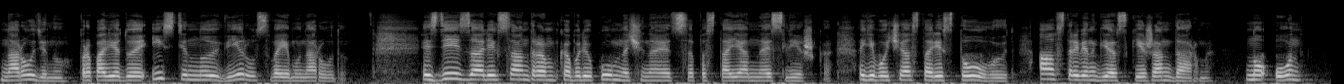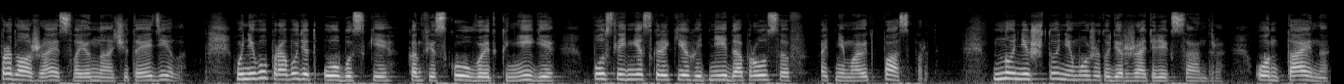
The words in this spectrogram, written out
на родину, проповедуя истинную веру своему народу. Здесь за Александром Кабалюком начинается постоянная слежка. Его часто арестовывают австро-венгерские жандармы, но он продолжает свое начатое дело – у него проводят обыски, конфисковывают книги, после нескольких дней допросов отнимают паспорт. Но ничто не может удержать Александра. Он тайно,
